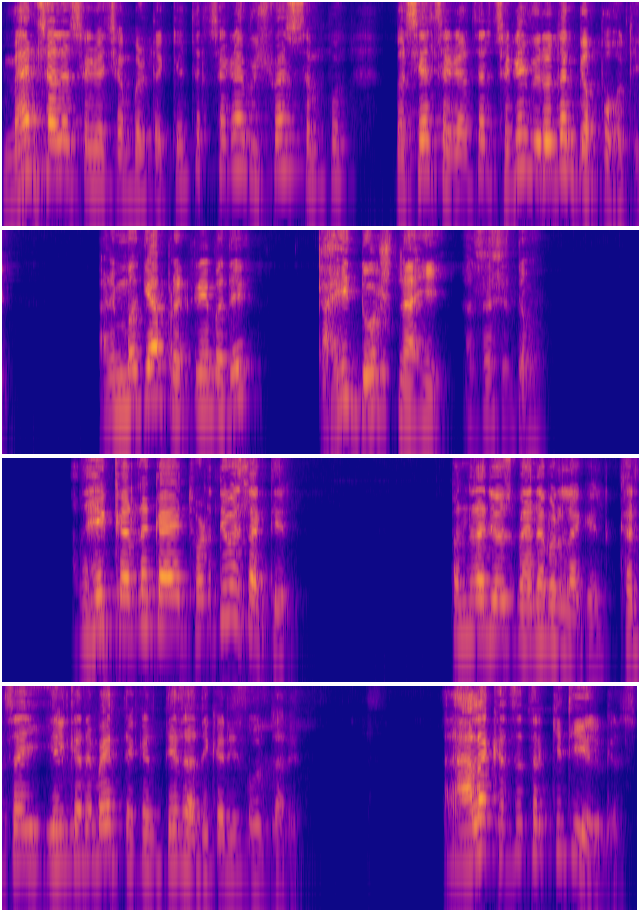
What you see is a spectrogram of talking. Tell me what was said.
मॅच झालं सगळे शंभर टक्के तर सगळा विश्वास संप बसेल सगळ्या तर सगळे विरोधक गप्प होतील. आणि मग या प्रक्रियेमध्ये काही दोष नाही असं सिद्ध होईल. आता हे करणं काय थोडे दिवस लागतील. पंधरा दिवस महिनाभर लागेल. खर्च येईल का नाही माहीत नाही कारण तेच अधिकारीच बोलणार आहेत. आणि आला खर्च तर किती येईल खर्च?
